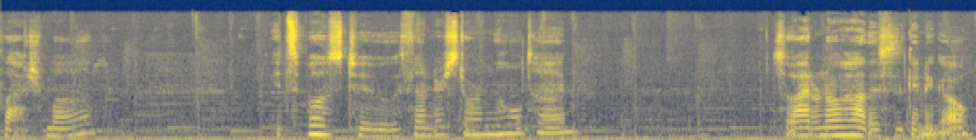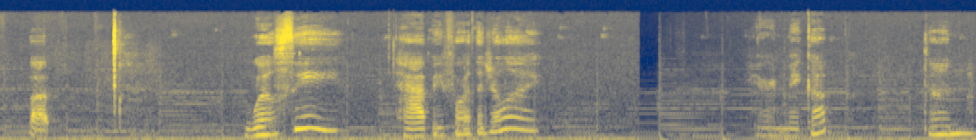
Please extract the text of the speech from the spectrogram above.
Flash Mob. It's supposed to thunderstorm the whole time, so I don't know how this is gonna go, but we'll see. Happy 4th of July. Hair and makeup done.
